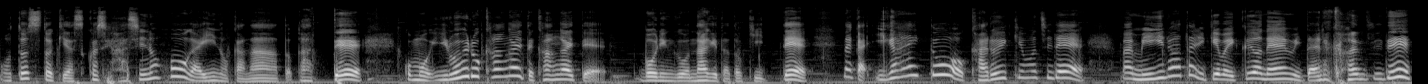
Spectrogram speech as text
落とす時は少し端の方がいいのかなとかってこうもういろいろ考えて考えてボーリングを投げた時ってなんか意外と軽い気持ちで、まあ、右の辺り行けば行くよねみたいな感じで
